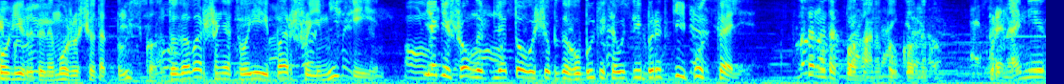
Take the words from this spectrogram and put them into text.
Повірити не можу, що так близько до завершення своєї першої місії я дійшов лише для того, щоб загубитися у цій бридкій пустелі. Все не так погано, полковнику. Принаймні,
